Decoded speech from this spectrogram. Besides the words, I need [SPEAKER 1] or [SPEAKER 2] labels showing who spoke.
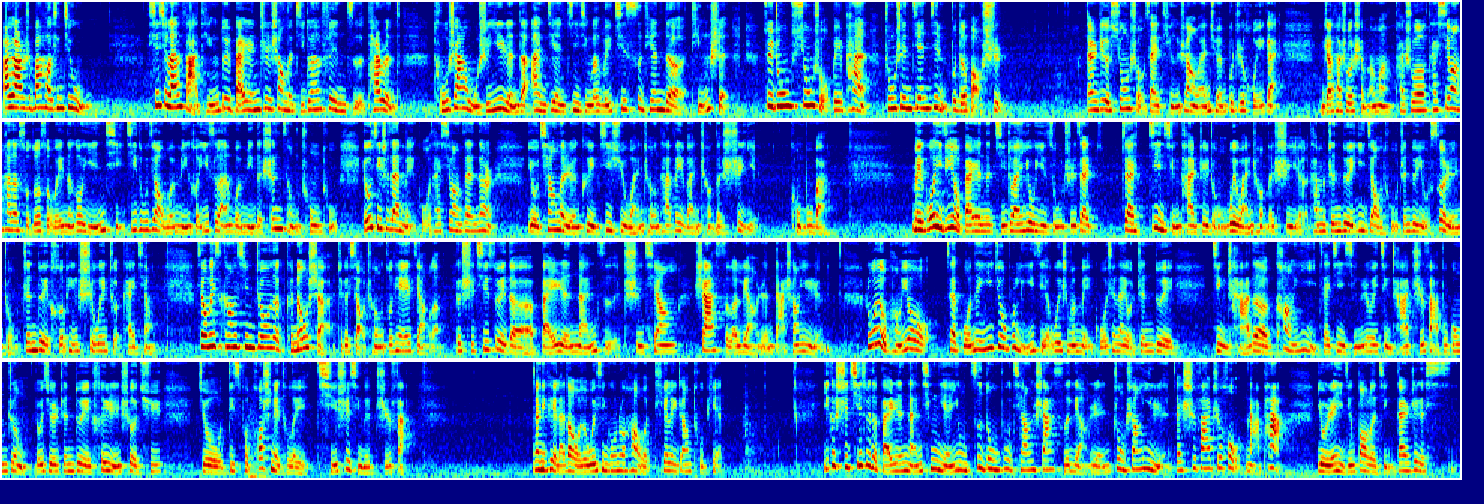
[SPEAKER 1] 八月二十八号星期五，新西兰法庭对白人至上的极端分子 Tarrant 屠杀五十一人的案件进行了为期四天的庭审，最终凶手被判终身监禁，不得保释。但是这个凶手在庭上完全不知悔改。你知道他说什么吗？他说他希望他的所作所为能够引起基督教文明和伊斯兰文明的深层冲突，尤其是在美国，他希望在那儿有枪的人可以继续完成他未完成的事业。恐怖吧？美国已经有白人的极端右翼组织在在进行他这种未完成的事业了。他们针对异教徒、针对有色人种、针对和平示威者开枪。像威斯康星州的 Kenosha 这个小城，昨天也讲了，一个十七岁的白人男子持枪杀死了两人，打伤一人。如果有朋友在国内依旧不理解为什么美国现在有针对警察的抗议在进行，认为警察执法不公正，尤其是针对黑人社区就 disproportionately 歧视性的执法，那你可以来到我的微信公众号，我贴了一张图片。一个十七岁的白人男青年用自动步枪杀死两人，重伤一人。在事发之后，哪怕有人已经报了警，但是这个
